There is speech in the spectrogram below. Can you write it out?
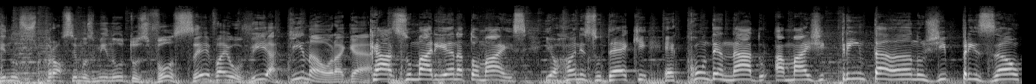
E nos próximos minutos você vai ouvir aqui na hora H. Caso Mariana Tomás, Johannes Dudek é condenado a mais de 30 anos de prisão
